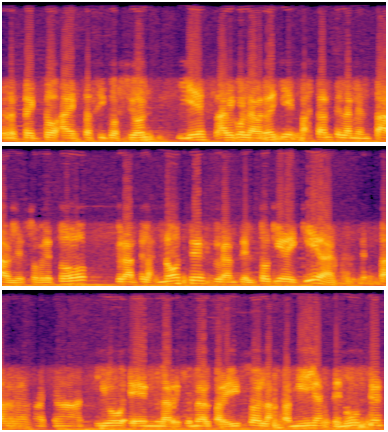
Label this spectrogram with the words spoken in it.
respecto a esta situación y es algo la verdad que es bastante lamentable, sobre todo durante las noches, durante el toque de queda. Está acá activo en la región de Valparaíso, las familias denuncian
